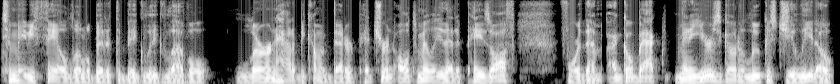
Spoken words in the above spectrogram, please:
to maybe fail a little bit at the big league level, learn how to become a better pitcher, and ultimately that it pays off for them. I go back many years ago to Lucas Giolito,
